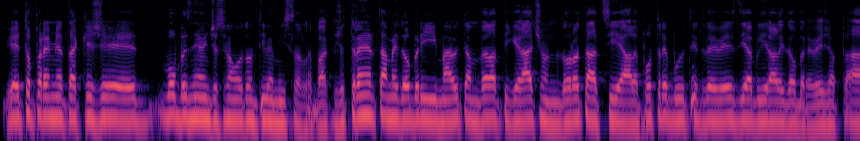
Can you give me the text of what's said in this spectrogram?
je to pre mňa také, že vôbec neviem, čo si mám o tom týme mysleť, lebo akože tréner tam je dobrý, majú tam veľa tých hráčov do rotácie, ale potrebujú tie dve hviezdy, aby hrali dobre, vieš, a, a,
